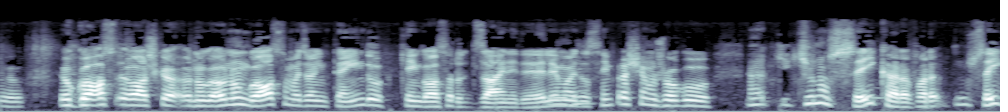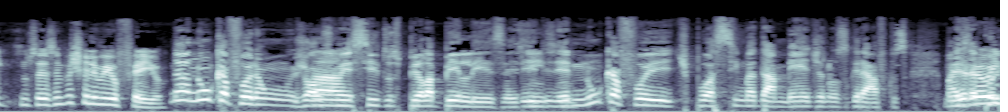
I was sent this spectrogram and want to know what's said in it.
Eu, eu gosto, eu acho que eu não, eu não gosto, mas eu entendo quem gosta do design dele, Uhum. mas eu sempre achei um jogo ah, que, que eu não sei, cara. Não sei, não sei, eu sempre achei ele meio feio. Não, nunca foram jogos Ah. conhecidos pela beleza. Ele, Sim, sim. ele nunca foi, tipo, acima da média nos gráficos. Mas eu é porque...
